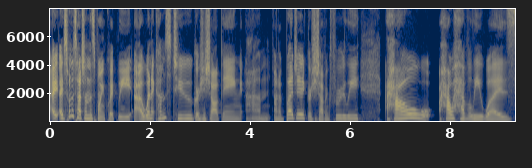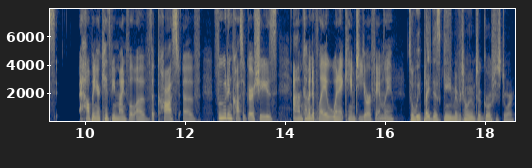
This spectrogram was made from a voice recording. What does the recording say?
I, I just want to touch on this point quickly. Uh, when it comes to grocery shopping um, on a budget, grocery shopping frugally, how how heavily was helping your kids be mindful of the cost of food and cost of groceries um, come into play when it came to your family? So we played this game every time we went to a grocery store.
